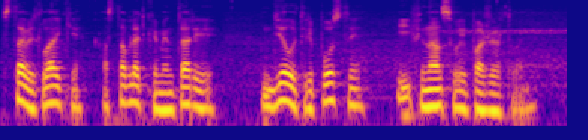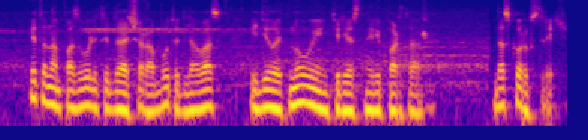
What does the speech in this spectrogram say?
ставить лайки, оставлять комментарии, делать репосты и финансовые пожертвования. Это нам позволит и дальше работать для вас и делать новые интересные репортажи. До скорых встреч!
